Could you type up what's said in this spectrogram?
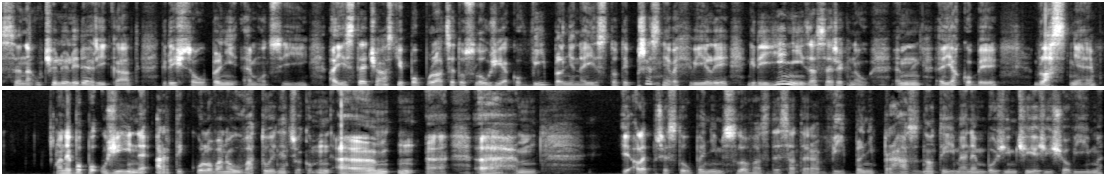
se naučili lidé říkat, když jsou plní emocí a jisté části populace to slouží jako výplň nejistoty přesně ve chvíli, kdy jiní zase řeknou, um, jakoby, vlastně, anebo použijí neartikulovanou vatu, něco jako um, um, um, um, je ale přestoupením slova z desatera výplň prázdnoty jménem božím či Ježíšovým,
